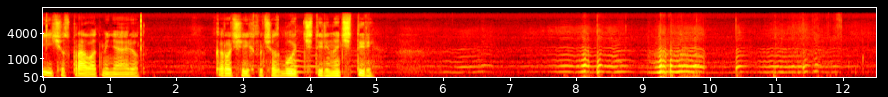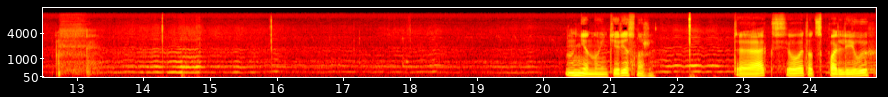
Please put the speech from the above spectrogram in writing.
И еще справа от меня орет. Короче, их тут сейчас будет 4 на 4. Не, ну интересно же. Так, все, этот спалил их.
